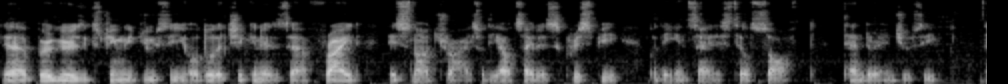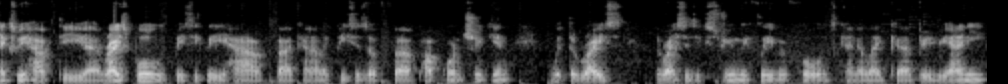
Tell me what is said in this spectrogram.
The burger is extremely juicy although the chicken is uh, fried it's not dry. So the outside is crispy but the inside is still soft tender and juicy. Next we have the uh, rice bowl. Which basically have uh, kind of like pieces of uh, popcorn chicken with the rice. The rice is extremely flavorful. It's kind of like biryani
